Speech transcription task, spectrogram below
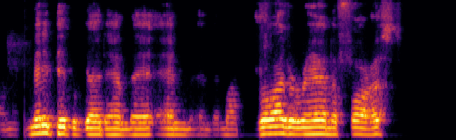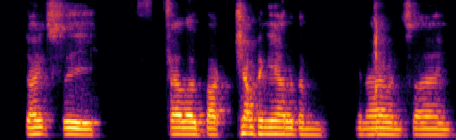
um, many people go down there and, and they might drive around a forest, don't see fallow buck jumping out of them, you know, and saying,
